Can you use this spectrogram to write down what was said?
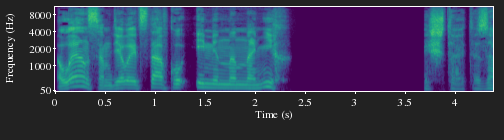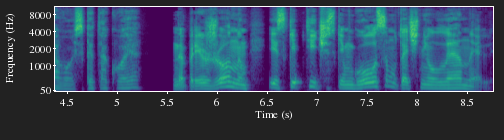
Лэнсом делает ставку именно на них. «И что это за войско такое?» Напряженным и скептическим голосом уточнил Леонель.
